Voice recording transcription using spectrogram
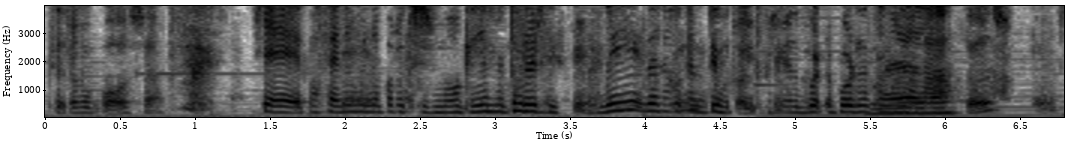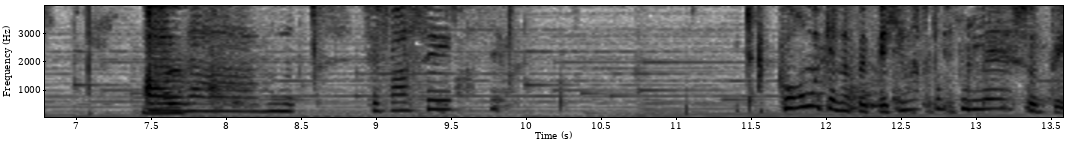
ξέρω εγώ πόσα. Και παθαίνουμε ένα παροξισμό και λέμε τώρα ήρθε η στιγμή, δεν έχω κάνει τίποτα όλη τη χρονιά. Μπορεί, μπορεί να ήταν Ναι, ένα ναι. λάθος. Ναι. Αλλά μ, σε φάση. Ακόμα και να πετύχει, είναι αυτό που λες ότι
